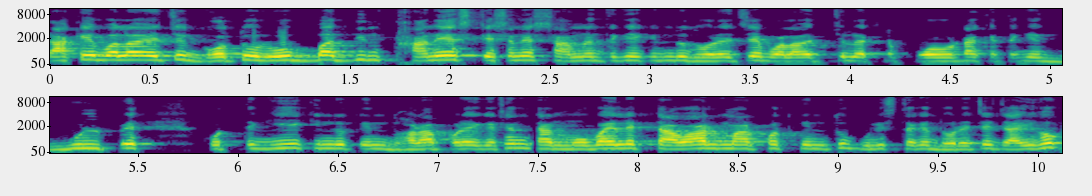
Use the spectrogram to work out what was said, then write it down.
তাকে বলা হয়েছে, গত রোববার দিন থানে স্টেশনের সামনে থেকে কিন্তু ধরেছে, বলা হচ্ছিল একটা পরোটা খেতে গুগল পে করতে গিয়ে কিন্তু তিনি ধরা পড়ে গেছেন। তার মোবাইলের টাওয়ার মারফত কিন্তু পুলিশ তাকে ধরেছে। যাই হোক,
